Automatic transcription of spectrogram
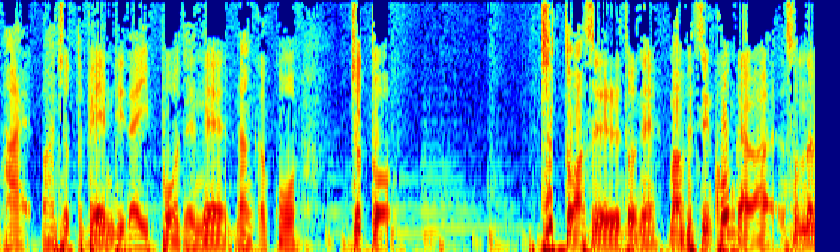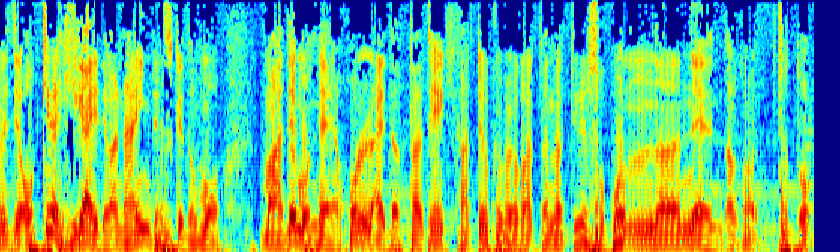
はい。まあちょっと便利な一方でね、なんかこう、ちょっとちょっと忘れるとね、まあ別に今回はそんな別に大きな被害ではないんですけども、まあでもね、本来だったら定期買っておけばよかったなっていう、そこんなね、なんかちょっと、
